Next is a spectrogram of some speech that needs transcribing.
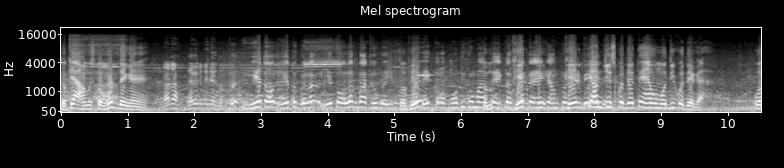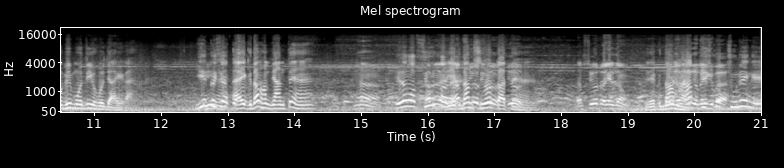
तो क्या हम उसको वोट देंगे? तो ये तो ये तो गलत ये तो अलग बात हो गई। तो फिर? एक तरफ़ मोदी को तो मानते हैं एक तरफ़ फिर हैं कि हमको फिर भी हम जिसको देते हैं वो मोदी को देगा। वो भी मोदी हो जाएगा। ये कैसे एकदम हम जानते हैं। एकदम आप श्योर हैं? एकदम श्योर कहते हैं। अब श्योर एकदम। एकदम है। चुनेंगे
